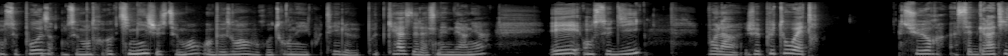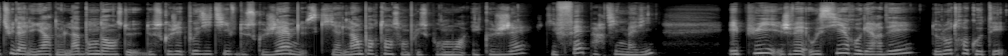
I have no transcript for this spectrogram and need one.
on se pose, on se montre optimiste justement. Au besoin, vous retournez écouter le podcast de la semaine dernière, et on se dit voilà, je vais plutôt être sur cette gratitude à l'égard de l'abondance, de, ce que j'ai de positif, de ce que j'aime, de ce qui a de l'importance en plus pour moi et que j'ai, qui fait partie de ma vie. Et puis, je vais aussi regarder de l'autre côté,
